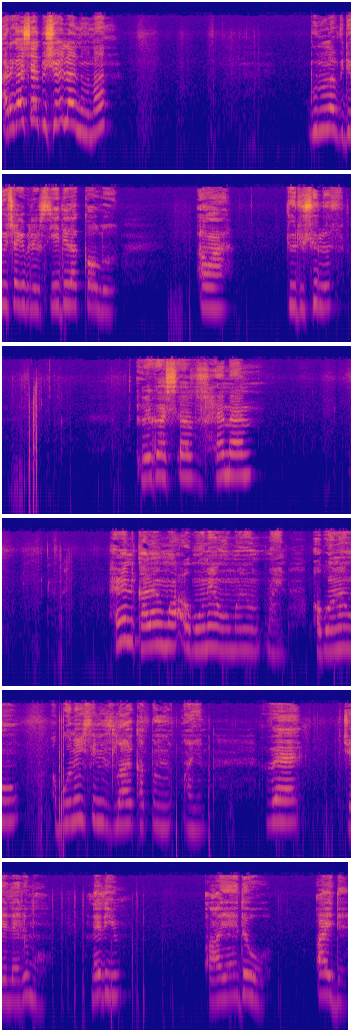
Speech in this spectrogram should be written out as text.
Arkadaşlar bir şey öğrendim lan. Bununla video çekebiliriz. 7 dakika oldu. Ama görüşürüz. Arkadaşlar hemen hemen kanalıma abone olmayı unutmayın. Abone ol. Aboneyseniz like atmayı unutmayın. Ve C'lerim o. Ne diyeyim? AYD o. Haydi.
